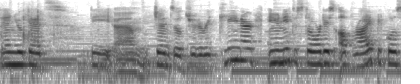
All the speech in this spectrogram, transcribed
Then you get the um, gentle jewelry cleaner and you need to store this upright because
